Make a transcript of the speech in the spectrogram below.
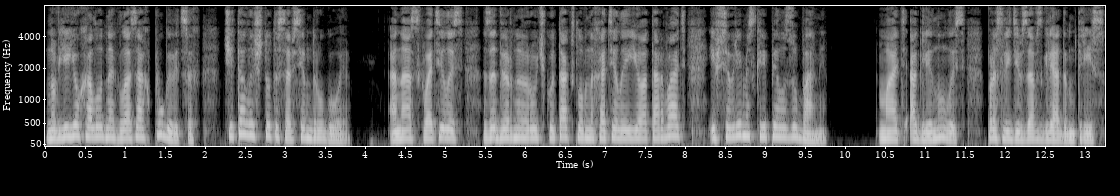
Но в ее холодных глазах-пуговицах читалось что-то совсем другое. Она схватилась за дверную ручку так, словно хотела ее оторвать, и все время скрипела зубами. Мать оглянулась, проследив за взглядом Трис.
